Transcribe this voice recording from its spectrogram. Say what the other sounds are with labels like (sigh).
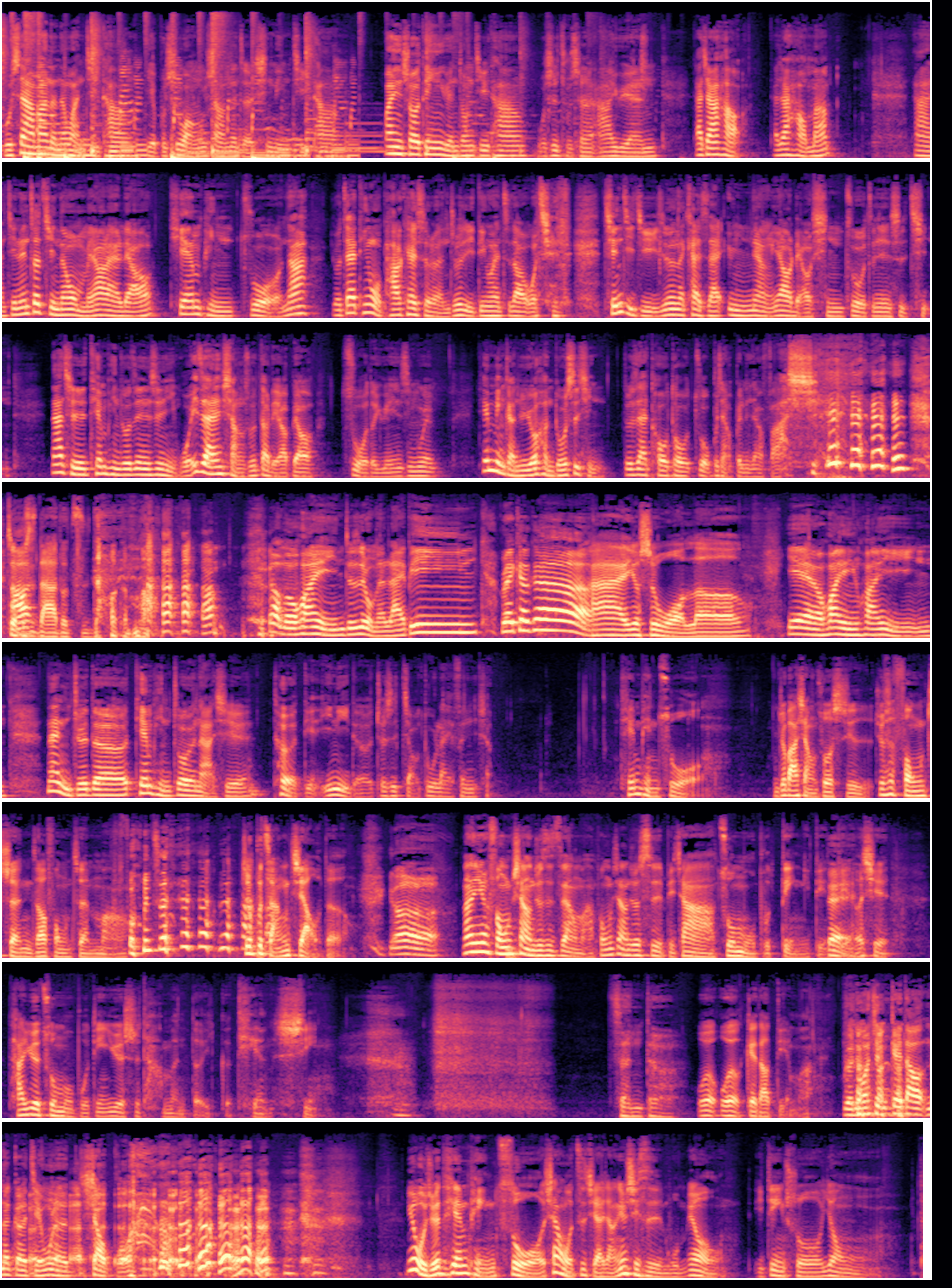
不是阿妈的那碗鸡汤，也不是网络上那则心灵鸡汤。欢迎收听《园中鸡汤》，我是主持人阿元。大家好，大家好吗？那今天这集呢，我们要来聊天秤座。那有在听我 podcast 的人，就是一定会知道，我前 (laughs) 前几集就是在开始在酝酿要聊星座这件事情。那其实天秤座这件事情，我一直在想说，到底要不要做的原因，是因为天秤感觉有很多事情都是在偷偷做，不想被人家发现。(laughs) 这不是大家都知道的吗？(laughs) 让我们欢迎，就是我们的来宾瑞克克。嗨，又是我了。耶，欢迎欢迎。那你觉得天秤座有哪些特点？以你的就是角度来分享。天秤座，你就把它想做是就是风筝，你知道风筝吗？(laughs) 风筝就不长脚的。(laughs) 呃，那因为风象就是这样嘛，风象就是比较捉摸不定一点对点，而且它越捉摸不定，越是他们的一个天性。(sighs) 真的，我有我有 get 到点吗？有点完全 get 到那个节目的效果。(laughs) 因为我觉得天秤座，像我自己来讲，因为其实我没有一定说用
